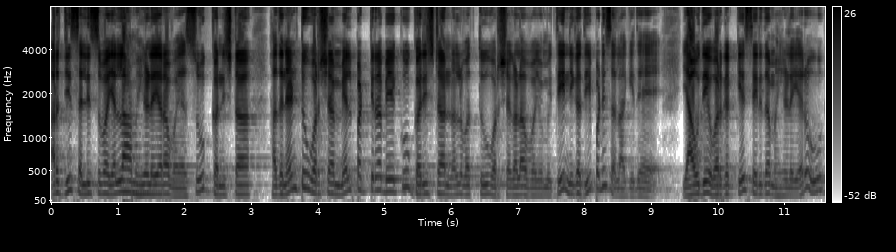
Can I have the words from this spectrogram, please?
ಅರ್ಜಿ ಸಲ್ಲಿಸುವ ಎಲ್ಲ ಮಹಿಳೆಯರ ವಯಸ್ಸು ಕನಿಷ್ಠ ಹದಿನೆಂಟು ವರ್ಷ ಮೇಲ್ಪಟ್ಟಿರಬೇಕು ಗರಿಷ್ಠ ನಲವತ್ತು ವರ್ಷಗಳ ವಯೋಮಿತಿ ನಿಗದಿಪಡಿಸಲಾಗಿದೆ. ಯಾವುದೇ ವರ್ಗಕ್ಕೆ ಸೇರಿದ ಮಹಿಳೆಯರು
